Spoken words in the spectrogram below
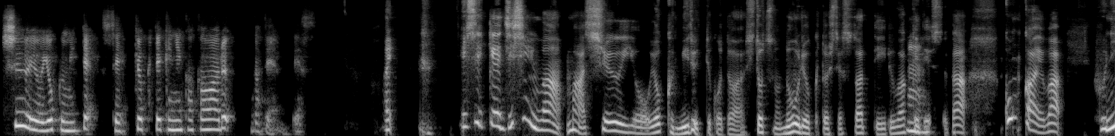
周囲をよく見て積極的に関わるがテーマです。はい。TCK 自身は、まあ、周囲をよく見るってことは一つの能力として育っているわけですが、うん、今回は不妊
